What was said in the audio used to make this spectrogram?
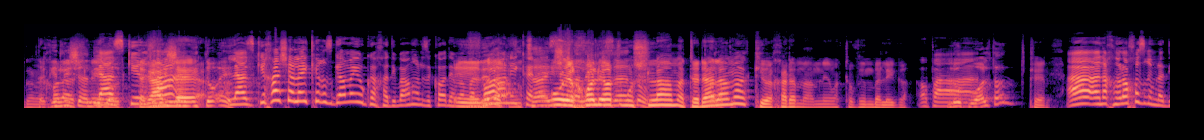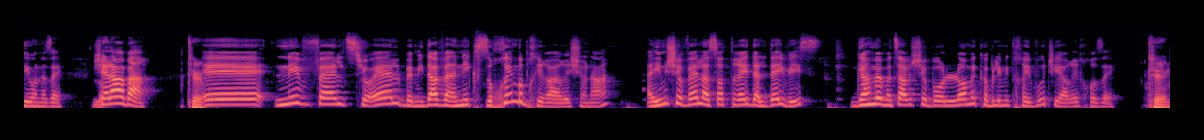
תגיד לי שאני לא, טועה. להזכירך שהלייקרס גם היו ככה, דיברנו על זה קודם, אה, אבל בואו לא לקבוצה ניכנס. הוא יכול להיות. מושלם, אתה יודע אמרתי. למה? כי הוא אחד המאמנים הטובים בליגה. לוק וולטון? כן, אה, אנחנו לא חוזרים לדיון הזה. לא. שאלה הבאה. כן. אה, ניב פלדס שואל, במידה והניקס זוכים בבחירה הראשונה, האם שווה לעשות טרייד על דייוויס, גם במצב שבו לא מקבלים התחייבות שיאריך חוזה? כן.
